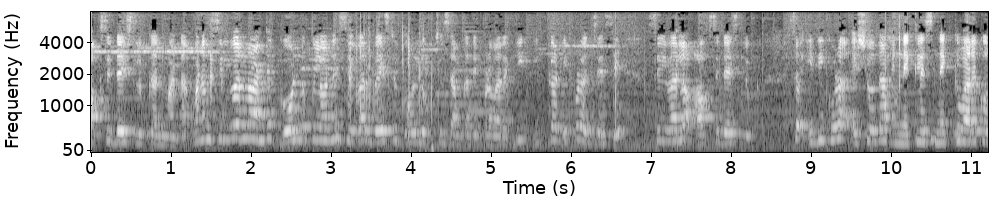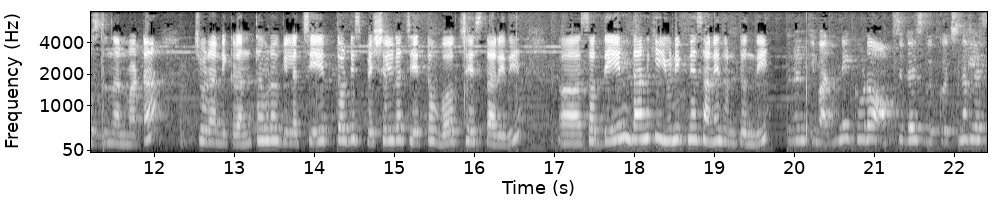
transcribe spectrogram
ఆక్సిడైజ్ లుక్ అన్నమాట. మనం సిల్వర్లో అంటే గోల్డ్ లుక్లోనే సిల్వర్ బేస్డ్ గోల్డ్ లుక్ చూసాం కదా ఇప్పటి వరకు ఇక్కడ ఇప్పుడు వచ్చేసి సిల్వర్లో ఆక్సిడైజ్ లుక్. సో ఇది కూడా యశోద నెక్లెస్ నెక్ వరకు వస్తుంది అనమాట చూడండి ఇక్కడ అంతా కూడా వీళ్ళ చేతితోటి స్పెషల్గా చేతితో వర్క్ చేస్తారు ఇది. సో దేని దానికి యూనిక్నెస్ అనేది ఉంటుంది. ఇవన్నీ కూడా ఆక్సిడైజ్ లుక్ వచ్చిన నెక్లెస్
